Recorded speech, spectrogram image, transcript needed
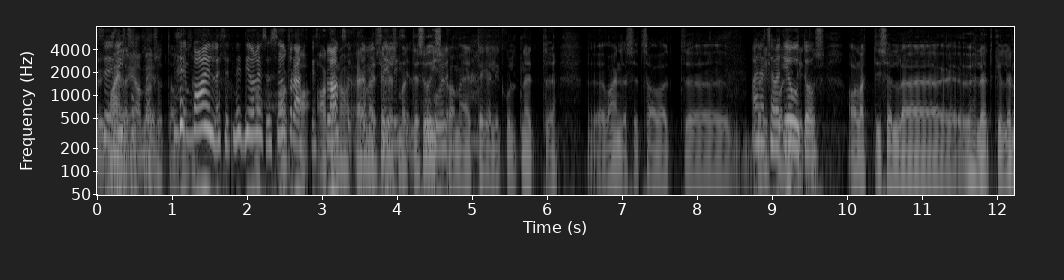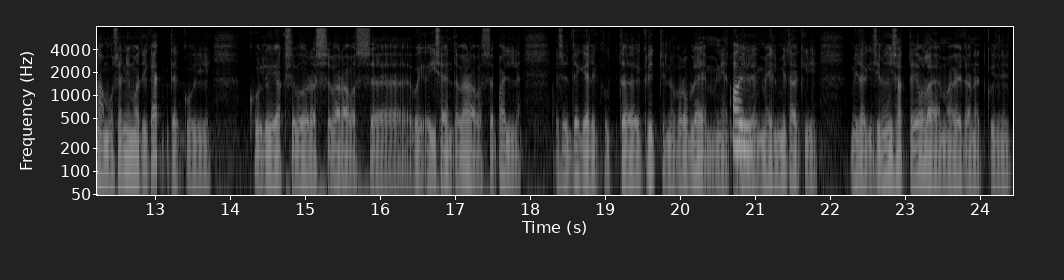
Vaenlased plaksutavad. vaenlased, need ei ole su sõbrad, kes noh, plaksutavad ärme selles mõttes hõiskame, et tegelikult need Äh, vaenlased saavad äh, vaenlased saavad jõudu. alati selle ühel hetkel enamuse niimoodi kätte, kui kui lüüakse võõrasse väravasse või iseenda väravasse palle ja see on tegelikult äh, kriitiline probleem, nii et on. meil, meil midagi, midagi siin hõisata ei ole ja ma väidan, et kui nüüd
